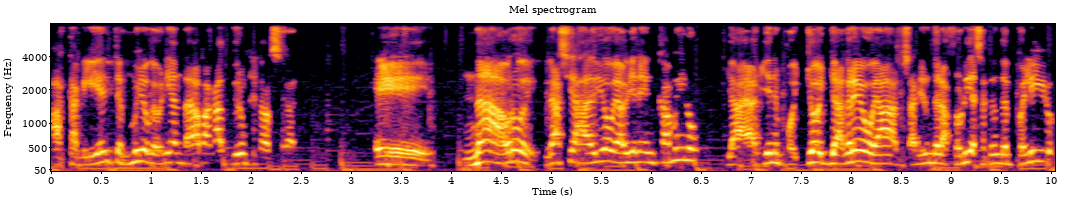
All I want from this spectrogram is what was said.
Hasta clientes míos que venían de acá tuvieron que cancelar. Eh, nada, bro. Gracias a Dios ya vienen en camino ya vienen por ya creo, ya salieron de la Florida, salieron del peligro,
